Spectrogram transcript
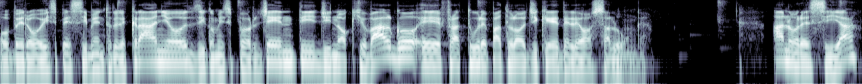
ovvero ispessimento del cranio, zigomi sporgenti, ginocchio valgo e fratture patologiche delle ossa lunghe. anoressia,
